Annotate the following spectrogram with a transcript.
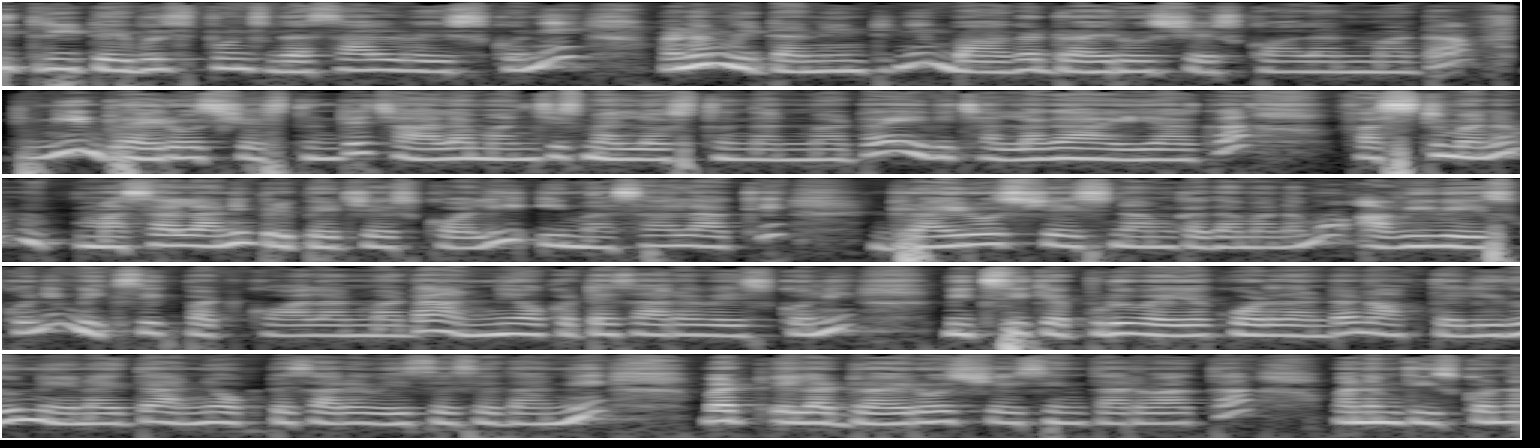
ఈ త్రీ టేబుల్ స్పూన్స్ గసాలు వేసుకొని మనం వీటన్నింటిని బాగా డ్రై రోస్ట్ చేసుకోవాలన్నమాట. వీటిని డ్రై రోస్ట్ చేస్తుంటే చాలా మంచి స్మెల్ వస్తుందన్నమాట. ఇవి చల్లగా అయ్యాక ఫస్ట్ మనం మసాలాని ప్రిపేర్ చేసుకోవాలి. ఈ మసాలాకి డ్రై రోస్ట్ చేసినాం కదా మనము అవి వేసుకొని మిక్సీకి పట్టుకోవాలన్నమాట. అన్నీ ఒకటేసారి వేసుకొని మిక్సీకి ఎప్పుడు వేయకూడదంట నాకు తెలీదు. నేనైతే అన్నీ ఒకటేసారి వేసేసేదాన్ని. బట్ ఇలా డ్రై రోస్ట్ చేసిన తర్వాత మనం తీసుకున్న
